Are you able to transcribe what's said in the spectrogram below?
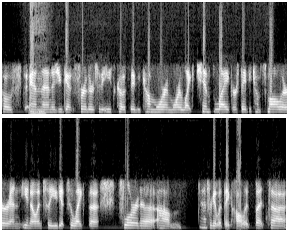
coast and mm-hmm. then as you get further to the east coast they become more and more like chimp like or they become smaller and you know until you get to like the florida um i forget what they call it but uh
